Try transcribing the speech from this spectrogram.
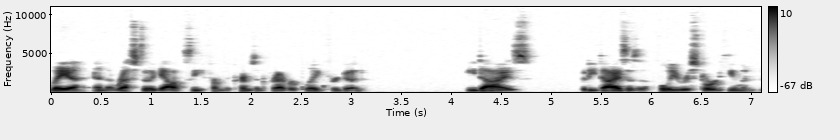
Leia, and the rest of the galaxy from the Crimson Forever plague for good. He dies, but he dies as a fully restored human.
